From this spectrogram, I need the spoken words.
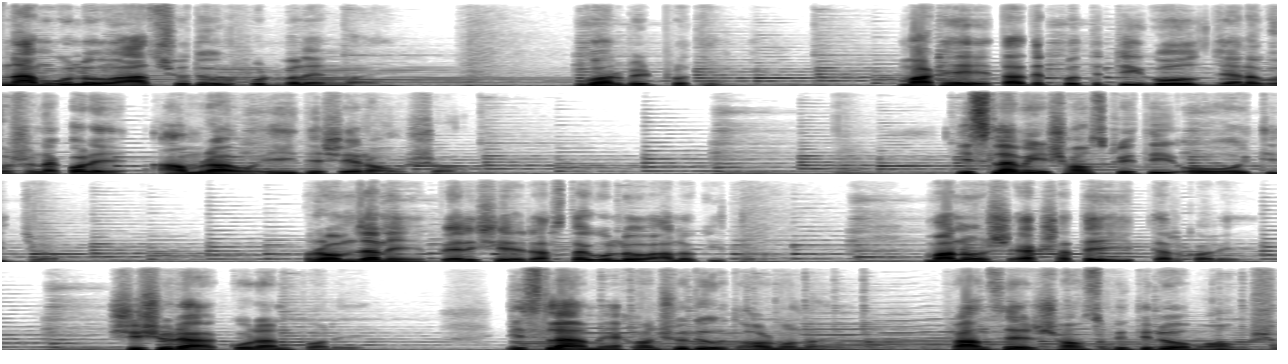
নামগুলো আজ শুধু ফুটবলের নয়, গর্বের প্রতীক। মাঠে তাদের প্রতিটি গোল যেন ঘোষণা করে, আমরাও এই দেশের অংশ। ইসলামী সংস্কৃতি ও ঐতিহ্য। রমজানে প্যারিসের রাস্তাগুলো আলোকিত। মানুষ একসাথে ইফতার করে। শিশুরা কোরআন পড়ে। ইসলাম এখন শুধু ধর্ম নয়, ফ্রান্সের সংস্কৃতিরও অংশ।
